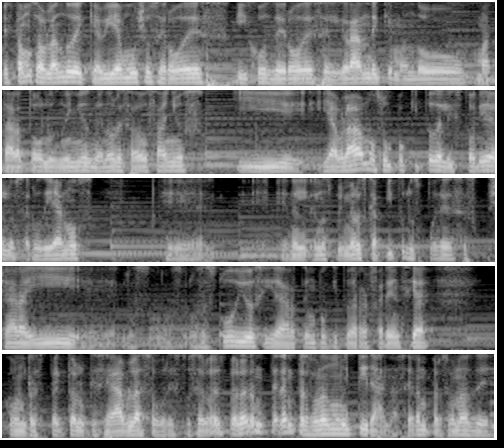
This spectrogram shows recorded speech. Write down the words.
Estamos hablando de que había muchos Herodes, hijos de Herodes el Grande, que mandó matar a todos los niños menores a dos años. Y, hablábamos un poquito de la historia de los herodianos eh, en, los primeros capítulos. Puedes escuchar ahí eh, los, estudios y darte un poquito de referencia con respecto a lo que se habla sobre estos Herodes. Pero eran, personas muy tiranas, eran personas de,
